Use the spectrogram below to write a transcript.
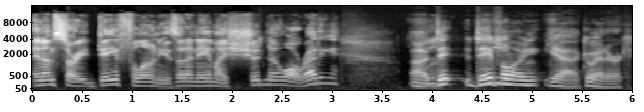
And I'm sorry, Dave Filoni, is that a name I should know already? uh, Da- Dave Filoni. Yeah, go ahead, Eric.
